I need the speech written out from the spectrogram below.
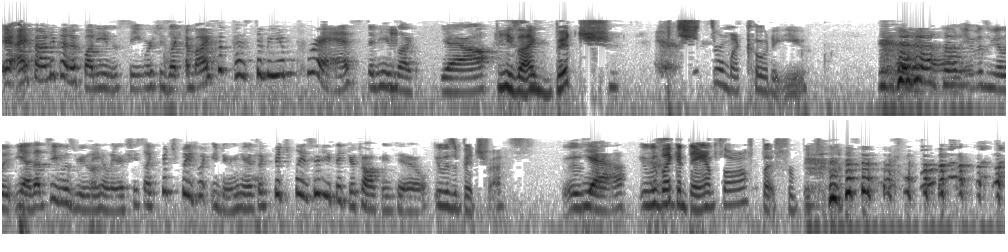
I found it kind of funny in the scene where she's like, "Am I supposed to be impressed?" And he's like, "Yeah." He's like, "Bitch, bitch, throw my coat at you." Oh it was really yeah. That scene was really hilarious. She's like, "Bitch, please, what you doing here?" It's like, "Bitch, please, who do you think you're talking to?" It was a bitch fest. It was, Yeah. it was like a dance off, but for bitches.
